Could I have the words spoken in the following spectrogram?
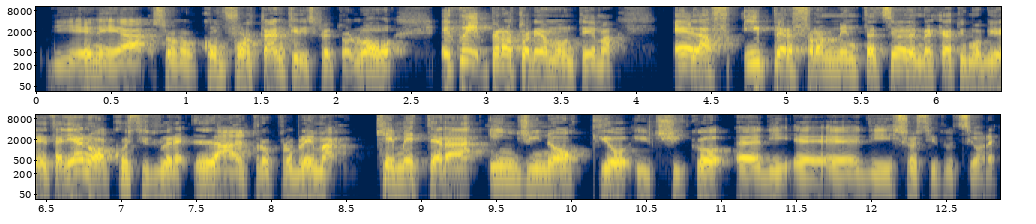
di Enea sono confortanti rispetto al nuovo. E qui però torniamo a un tema, è la iperframmentazione del mercato immobiliare italiano a costituire l'altro problema che metterà in ginocchio il ciclo eh, di, eh, eh, di, sostituzione.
